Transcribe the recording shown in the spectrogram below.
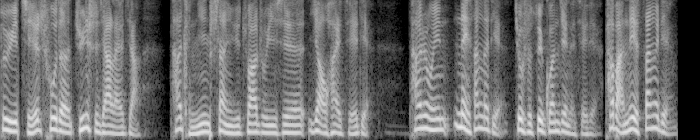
对于杰出的军事家来讲，他肯定善于抓住一些要害节点，他认为那三个点就是最关键的节点，他把那三个点。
